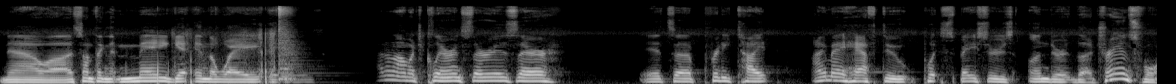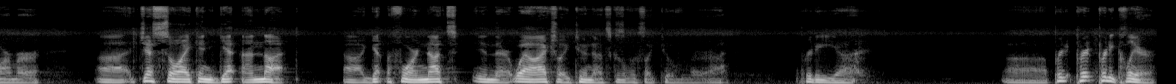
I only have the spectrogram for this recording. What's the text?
Now, uh, something that may get in the way is, I don't know how much clearance there is there. It's uh, pretty tight. I may have to put spacers under the transformer uh, just so I can get a nut uh, get the four nuts in there. Well, actually two nuts because it looks like two of them are uh, pretty, uh, uh, pretty, pretty, pretty clear.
